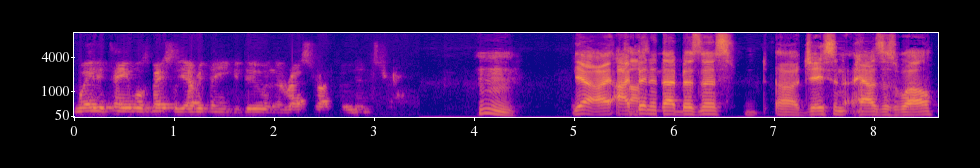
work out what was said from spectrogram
waited tables, basically everything you could do in the restaurant food industry. Hmm. Yeah, I, I've awesome. been in that business. Uh, Jason has as well.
